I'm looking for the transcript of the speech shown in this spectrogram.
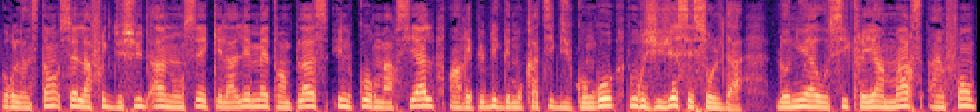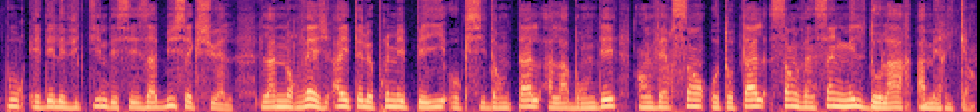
Pour l'instant, seule l'Afrique du Sud a annoncé qu'elle allait mettre en place une cour martiale en République démocratique du Congo pour juger ses soldats. L'ONU a aussi créé en mars un fonds pour aider les victimes de ces abus sexuels. La Norvège a été le premier pays occidental à l'abonder en versant au total 125 000 dollars américains.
